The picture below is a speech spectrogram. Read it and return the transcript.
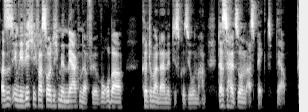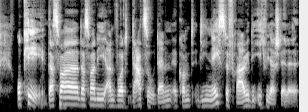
was ist irgendwie wichtig? Was sollte ich mir merken dafür? Worüber könnte man da eine Diskussion machen? Das ist halt so ein Aspekt, ja. Okay, das war, das war die Antwort dazu. Dann kommt die nächste Frage, die ich wieder stelle.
